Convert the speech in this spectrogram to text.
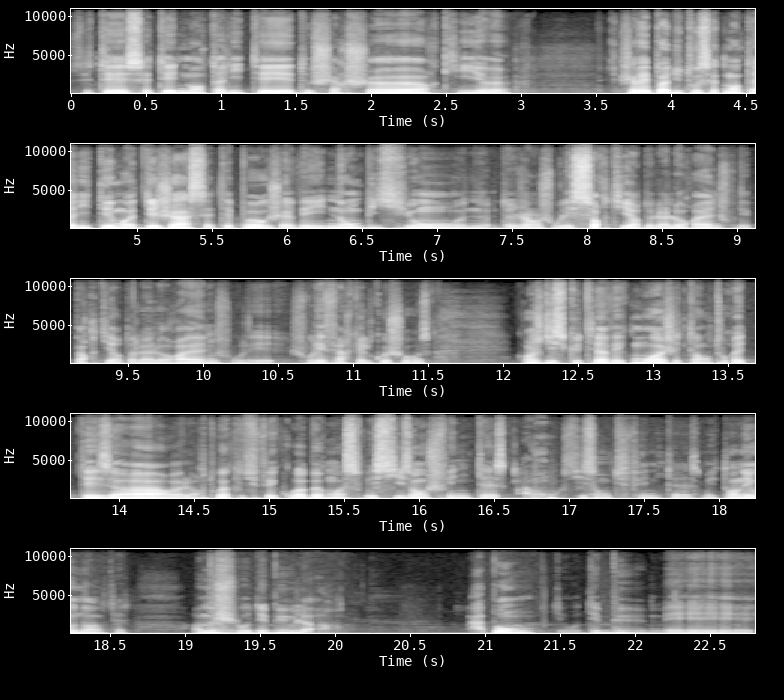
C'était une mentalité de chercheur qui. J'avais pas du tout cette mentalité. Moi, déjà à cette époque, j'avais une ambition. Déjà, je voulais sortir de la Lorraine, je voulais partir de la Lorraine, je voulais, je voulais faire quelque chose. Quand je discutais avec moi, j'étais entouré de thésards. Alors, toi, que tu fais quoi? Ben, Moi, ça fait six ans que je fais une thèse. Ah bon, six ans que tu fais une thèse? Mais t'en es où dans ta thèse? Ah, mais je suis au début, là. Ah bon, es au début Mais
